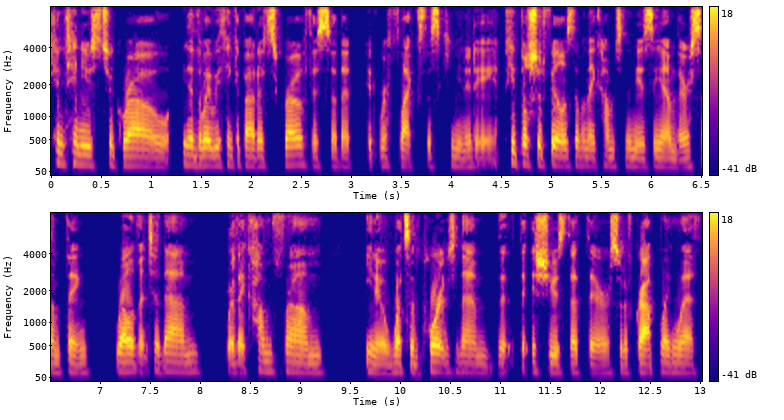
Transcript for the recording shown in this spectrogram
continues to grow. You know, the way we think about its growth is so that it reflects this community. People should feel as though when they come to the museum, there's something relevant to them, where they come from, you know, what's important to them, the, the issues that they're sort of grappling with.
